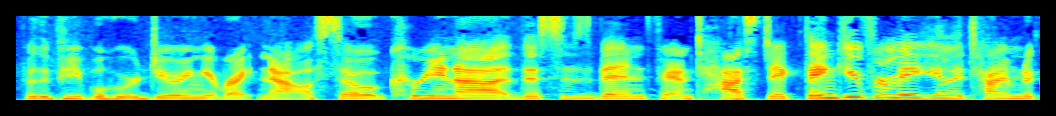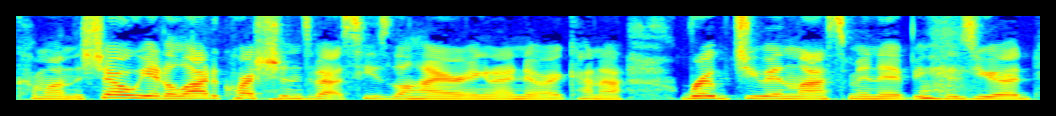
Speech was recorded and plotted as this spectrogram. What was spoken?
for the people who are doing it right now. So, Karina, this has been fantastic. Thank you for making the time to come on the show. We had a lot of questions about seasonal hiring, and I know I kind of roped you in last minute because you had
